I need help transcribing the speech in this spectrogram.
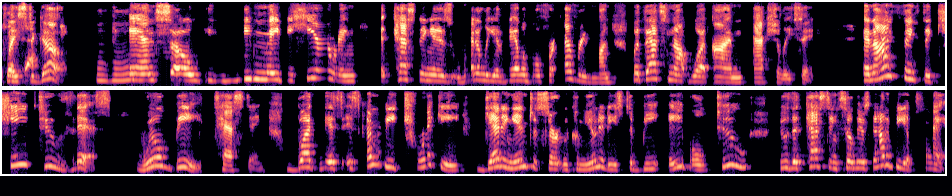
place exactly. to go. Mm-hmm. And so we may be hearing that testing is readily available for everyone, but that's not what I'm actually seeing. And I think the key to this will be testing, but it's, it's going to be tricky getting into certain communities to be able to do the testing. So there's got to be a plan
